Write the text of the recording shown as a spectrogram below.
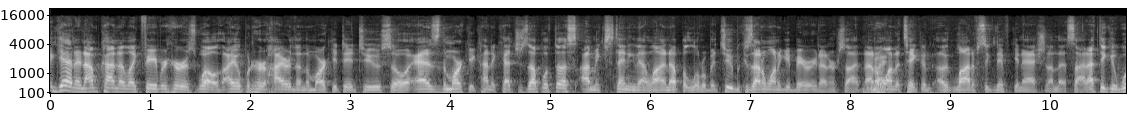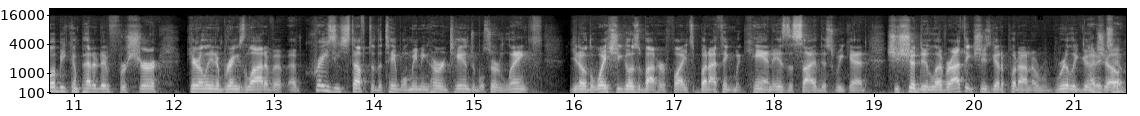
again, and I'm kind of like favoring her as well. I opened her higher than the market did too. So as the market kind of catches up with us, I'm extending that line up a little bit too because I don't want to get buried on her side. And I don't right. want to take a, a, lot of significant action on that side. I think it will be competitive for sure. Carolina brings a lot of uh, crazy stuff to the table, meaning her intangibles, her length, you know, the way she goes about her fights. But I think McCann is the side this weekend. She should deliver. I think she's going to put on a really good show.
